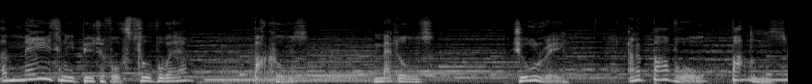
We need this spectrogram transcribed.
Amazingly beautiful silverware, buckles, medals, jewellery, and above all, buttons.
